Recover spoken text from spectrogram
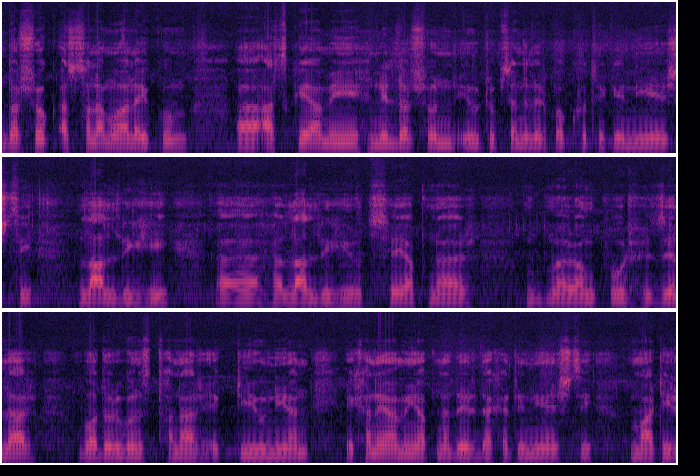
দর্শক, আসসালামু আলাইকুম। আজকে আমি নীলদর্শন ইউটিউব চ্যানেলের পক্ষ থেকে নিয়ে এসেছি লাল দিঘি। লাল দিঘি হচ্ছে আপনার রংপুর জেলার বদরগঞ্জ থানার একটি ইউনিয়ন। এখানে আমি আপনাদের দেখাতে নিয়ে এসেছি মাটির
